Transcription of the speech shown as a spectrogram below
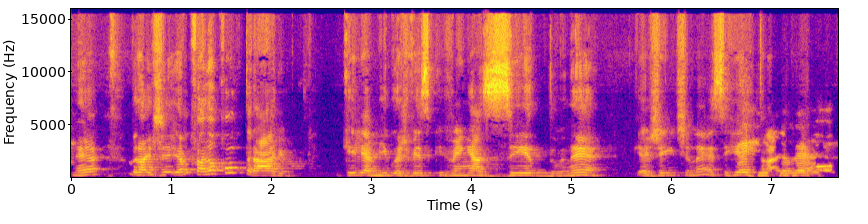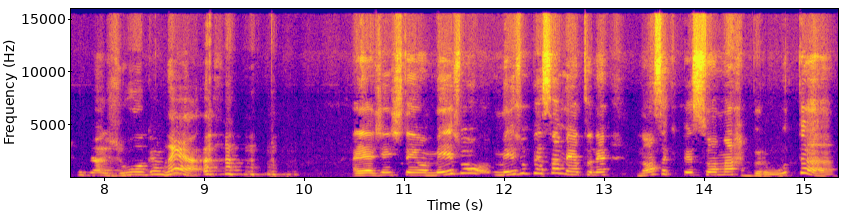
Né? Pra, eu falo ao contrário, aquele amigo, às vezes, que vem azedo, né? Que a gente né, se retrai, é né? já julga, né? Aí a gente tem o mesmo, mesmo pensamento, né? Nossa, que pessoa mais bruta!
